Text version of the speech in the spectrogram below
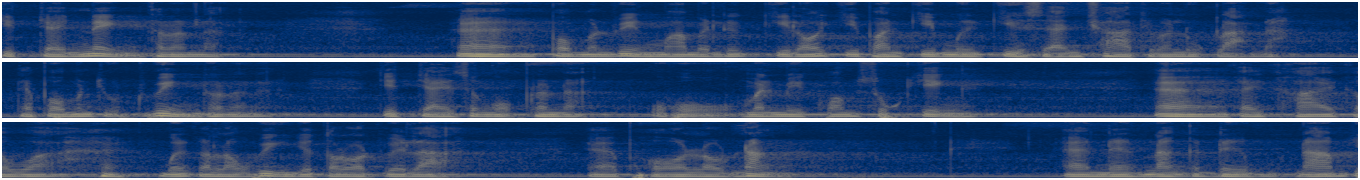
จิตใจเน่งเท่านั้นแหละ เออพอมันวิ่งมาไม่รู้กี่ร้อยกี่พันกี่หมื่นกี่แสนชาติที่มันลูกหลานนะแต่พอมันหยุดวิ่งเท่านั้นนะจิตใจสงบเท่านั้นนะโอ้โห มันมีความสุขจริงคล้ายๆกับว่า เหมือนกับเราวิ่งอยู่ตลอดเวลาอพอเรานั่งนั่งนั่งก็ดื่มน้ำเ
